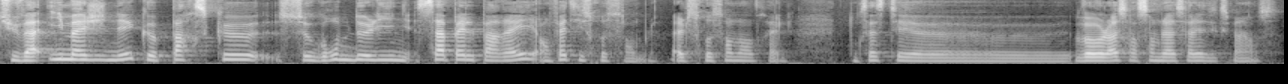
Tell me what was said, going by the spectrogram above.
Tu vas imaginer que parce que ce groupe de lignes s'appelle pareil, en fait, ils se ressemblent. Elles se ressemblent entre elles. Donc ça, c'était... euh, Voilà, ça ressemblait à ça, les expériences.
